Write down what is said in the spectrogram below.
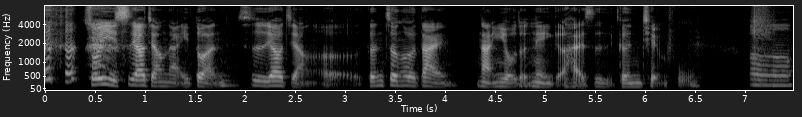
所以是要讲哪一段？是要讲呃跟正二代男友的那个，还是跟前夫？嗯，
